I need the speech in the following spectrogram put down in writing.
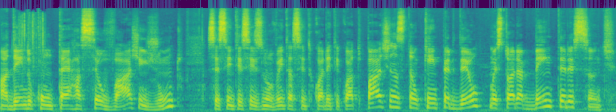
adendo com Terra Selvagem junto, 66,90 a 144 páginas. Então, quem perdeu, uma história bem interessante.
